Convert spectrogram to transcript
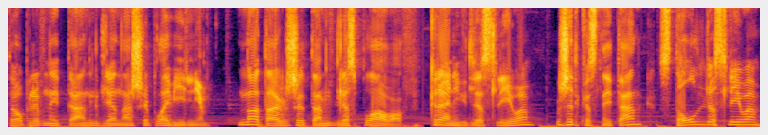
топливный танк для нашей плавильни ну а также танк для сплавов, краник для слива, жидкостный танк, стол для слива,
